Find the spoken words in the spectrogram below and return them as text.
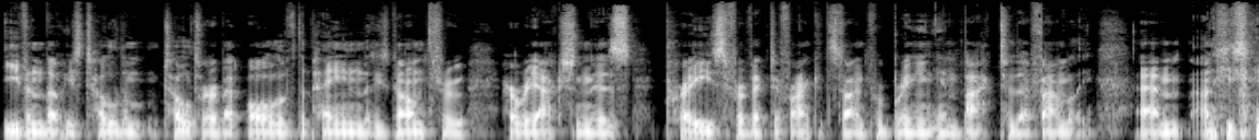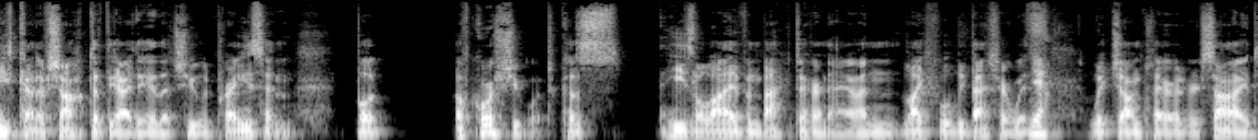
even though he's told him told her about all of the pain that he's gone through, her reaction is praise for Victor Frankenstein for bringing him back to their family. Um, and he's he's kind of shocked at the idea that she would praise him, but of course she would, because he's alive and back to her now, and life will be better with Yeah. with John Clare at her side.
